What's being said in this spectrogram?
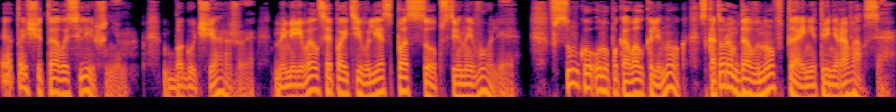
Это считалось лишним. Богучар же намеревался пойти в лес по собственной воле. В сумку он упаковал клинок, с которым давно втайне тренировался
